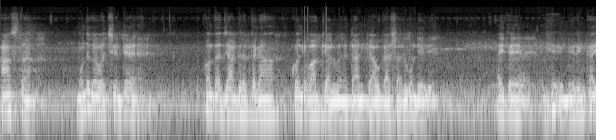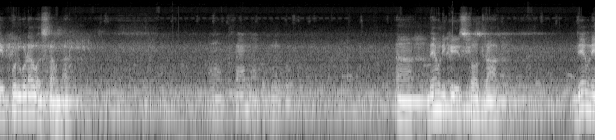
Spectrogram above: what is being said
కాస్త ముందుగా వచ్చింటే కొంత జాగ్రత్తగా కొన్ని వాక్యాలు వినటానికి అవకాశాలు ఉండేవి. అయితే మీరు ఇంకా ఇప్పుడు కూడా వస్తూ ఉన్నారు. దేవునికి స్తోత్రాలు దేవుని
